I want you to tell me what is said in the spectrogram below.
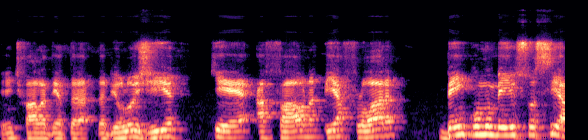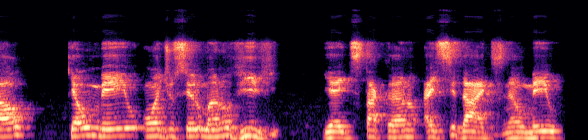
A gente fala dentro da, da biologia, que é a fauna e a flora, bem como o meio social, que é o meio onde o ser humano vive. E aí destacando as cidades, né? O meio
